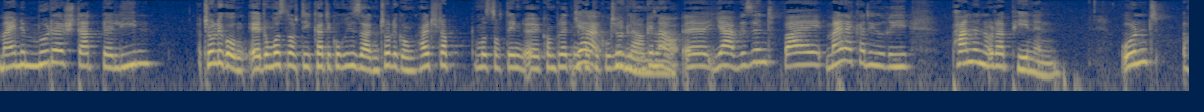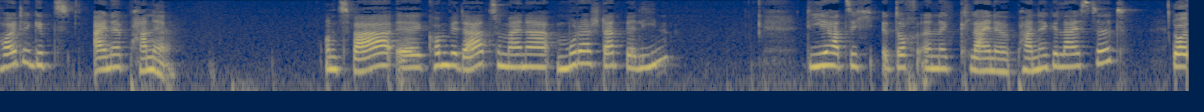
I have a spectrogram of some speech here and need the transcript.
meine Mutterstadt Berlin. Entschuldigung, äh, du musst noch die Kategorie sagen. Entschuldigung, halt, stopp. Du musst noch den äh, kompletten Ja, Kategorienamen genau. sagen. Äh, ja, wir sind bei meiner Kategorie Pannen oder Penen. Und heute gibt's eine Panne. Und zwar äh, kommen wir da zu meiner Mutterstadt Berlin. Die hat sich äh, doch eine kleine Panne geleistet. Da,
